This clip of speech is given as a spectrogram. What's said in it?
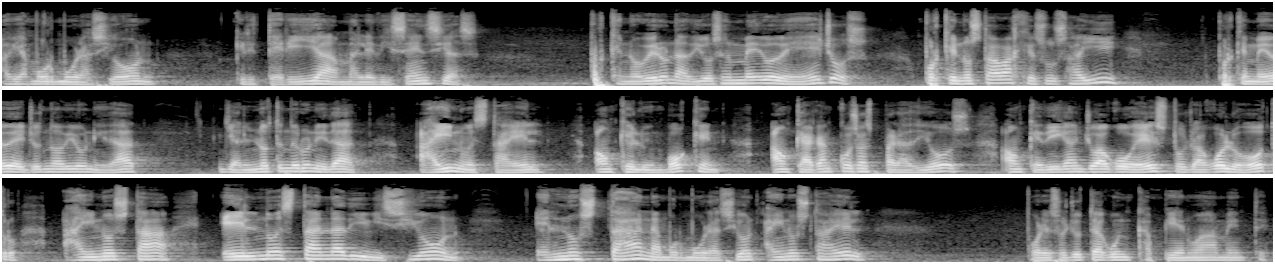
había murmuración, gritería, maledicencias, porque no vieron a Dios en medio de ellos, porque no estaba Jesús ahí, porque en medio de ellos no había unidad. Y al no tener unidad, ahí no está Él. Aunque lo invoquen, aunque hagan cosas para Dios, aunque digan yo hago esto, yo hago lo otro, ahí no está. Él no está en la división, Él no está en la murmuración, ahí no está Él. Por eso yo te hago hincapié nuevamente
